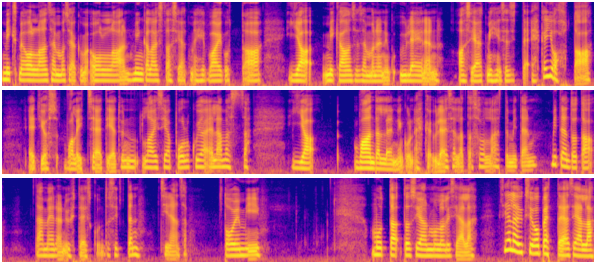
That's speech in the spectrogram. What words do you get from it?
miksi me ollaan semmoisia kuin me ollaan, minkälaiset asiat meihin vaikuttaa ja mikä on se semmoinen niin yleinen asia, että mihin se sitten ehkä johtaa, että jos valitsee tietynlaisia polkuja elämässä. Ja vaan tälleen niin kuin ehkä yleisellä tasolla, että miten, miten tota, tämä meidän yhteiskunta sitten sinänsä toimii. Mutta tosiaan mulla oli siellä, siellä yksi opettaja siellä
